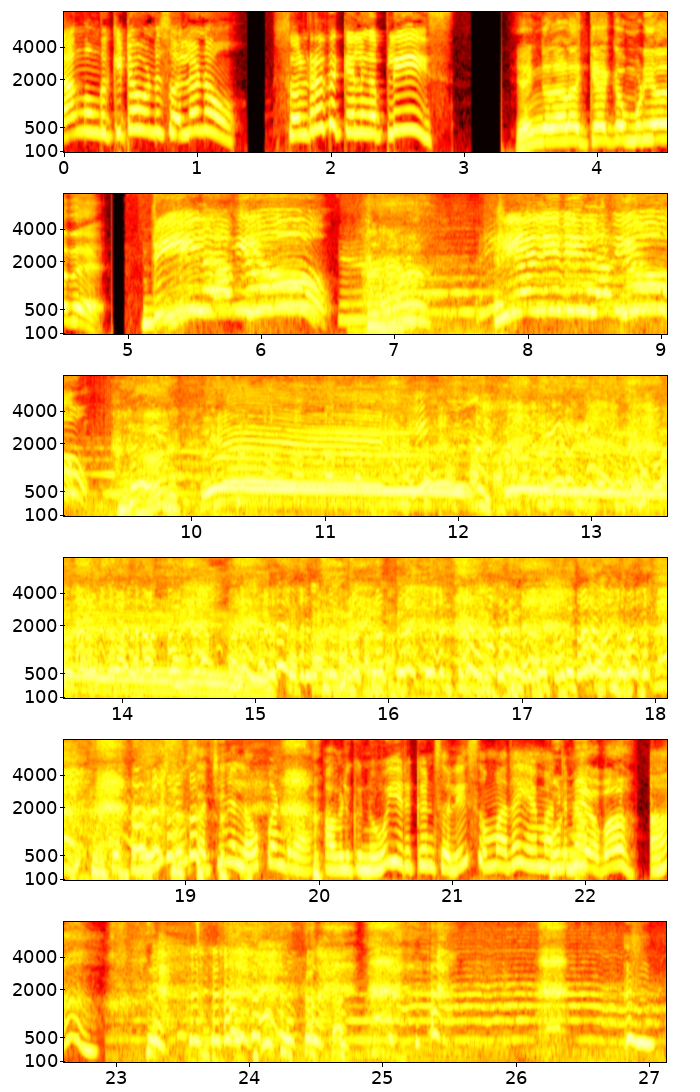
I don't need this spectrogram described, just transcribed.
நாங்க உங்ககிட்ட ஒண்ணு சொல்லணும். சொல்றத கேளுங்க ப்ளீஸ் எங்களால கேட்க முடியாது. We love you. Really we love you. ரோஷு சச்சினை லவ் பண்றா? அவளுக்கு நோய் இருக்குன்னு சொல்லி சும்மா தான் ஏமாத்தினா ஆ.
